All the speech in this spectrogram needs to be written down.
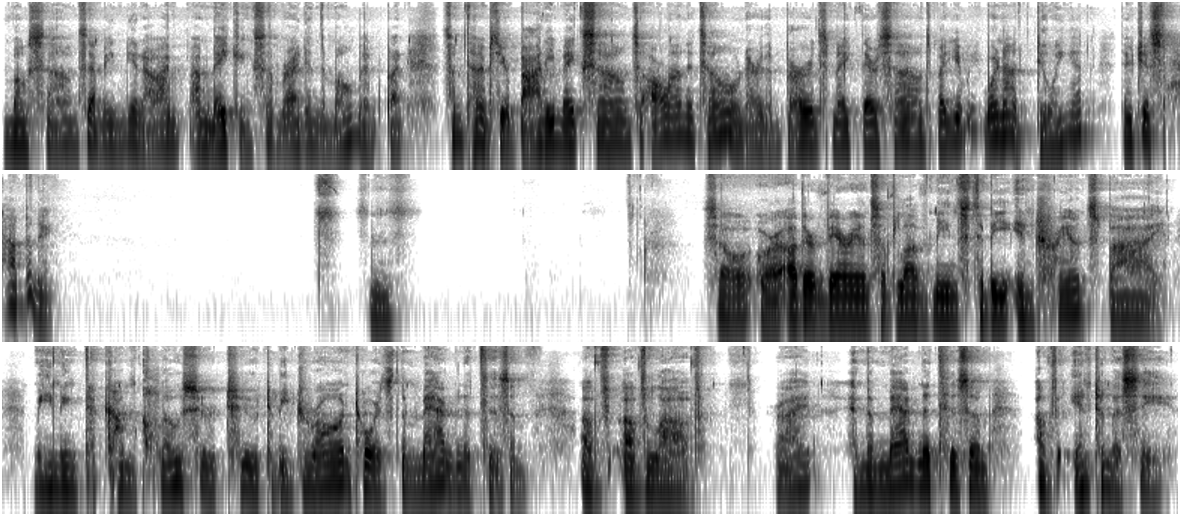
most sounds. I mean, you know, I'm, I'm making some right in the moment, but sometimes your body makes sounds all on its own, or the birds make their sounds, but you, we're not doing it. They're just happening. Hmm. So, or other variants of love means to be entranced by, meaning to come closer to, to be drawn towards the magnetism of, of love, right? And the magnetism of intimacy.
